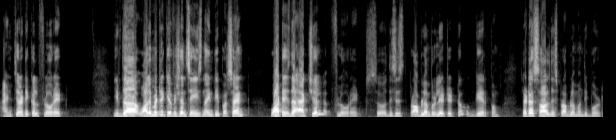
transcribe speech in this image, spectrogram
and theoretical flow rate. If the volumetric efficiency is 90 percent, what is the actual flow rate? So, this is problem related to gear pump. Let us solve this problem on the board.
